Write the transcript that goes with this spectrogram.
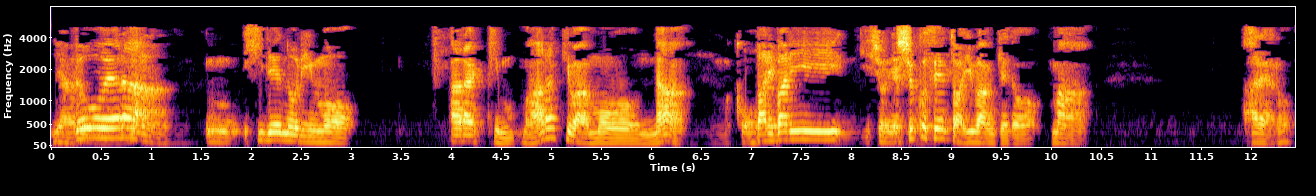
いやどうやら、うん、秀則も、荒木も、まあ荒木はもうな、バリバリ、一緒に粛清とは言わんけど、まあ、あれやろ。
